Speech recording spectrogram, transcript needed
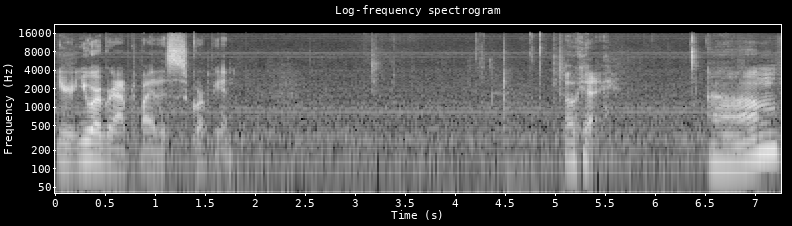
You you are grabbed by this scorpion. Okay. Um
